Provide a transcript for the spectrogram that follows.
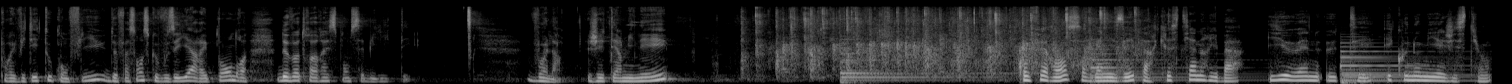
pour éviter tout conflit, de façon à ce que vous ayez à répondre de votre responsabilité. Voilà, j'ai terminé. Conférence organisée par Christiane Riba, IENET Économie et Gestion,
